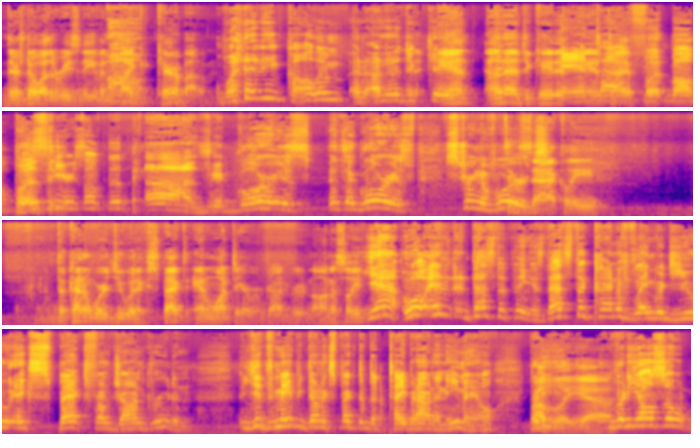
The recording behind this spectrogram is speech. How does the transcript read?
There's no other reason to even Oh. like care about him. What did he call him? An An uneducated, uneducated anti-football pussy or something. Ah, it's a glorious. It's a glorious string of It's words. exactly the kind of words you would expect and want to hear from Jon Gruden, honestly. Yeah, well, and that's the thing is that's the kind of language you expect from Jon Gruden. You maybe don't expect him to type it out in an email. but he- Probably, yeah. But he also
